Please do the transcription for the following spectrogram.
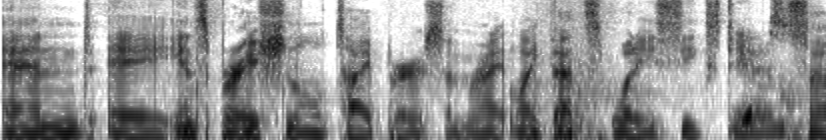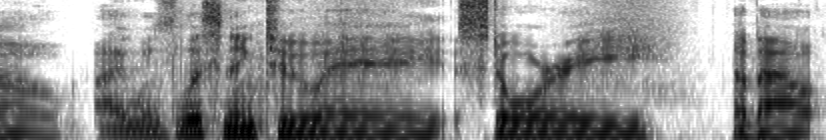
and a inspirational type person, right? Like that's what he seeks to. Yes. And so I was listening to a story about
